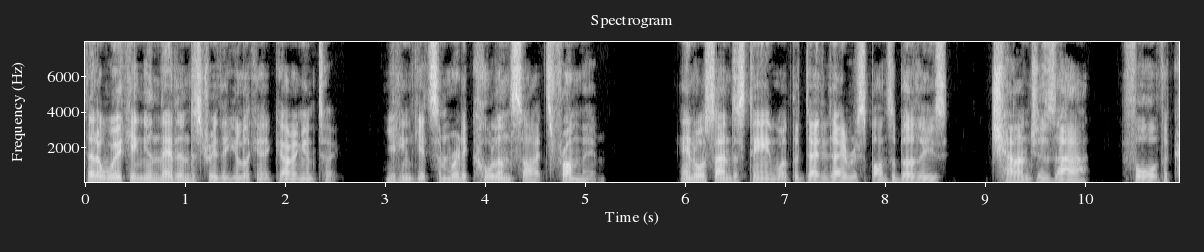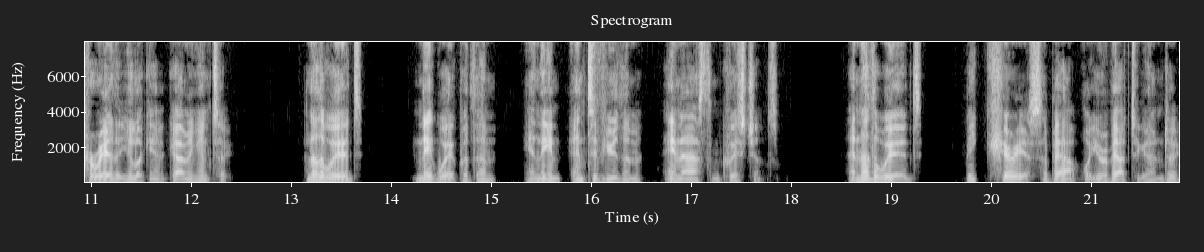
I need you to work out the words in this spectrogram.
that are working in that industry that you're looking at going into, you can get some really cool insights from them and also understand what the day to day responsibilities, challenges are for the career that you're looking at going into. In other words, network with them and then interview them and ask them questions. In other words, be curious about what you're about to go and do.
